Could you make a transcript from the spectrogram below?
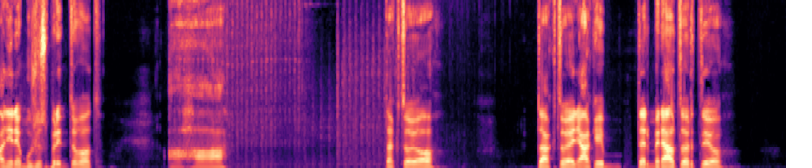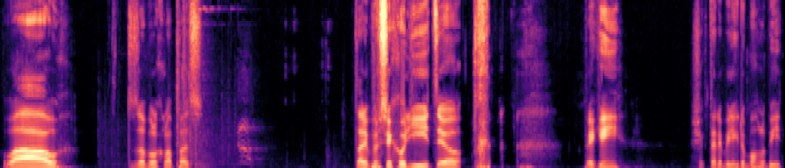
Ani nemůžu sprintovat. Aha. Tak to jo. Tak to je nějaký Terminátor, tyjo. Wow. To zabil chlapec. Tady prostě chodí, tyjo. Pěkný. Však tady by někdo mohl být.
